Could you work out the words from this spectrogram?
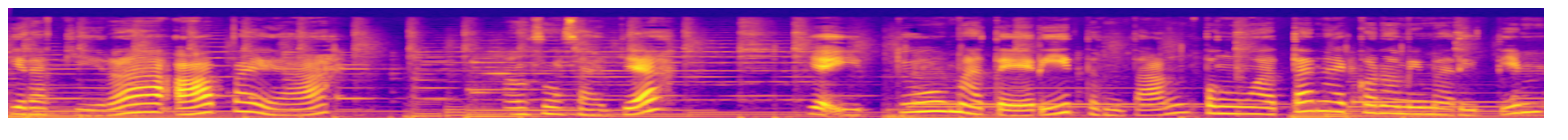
Kira-kira apa ya? Langsung saja, yaitu materi tentang penguatan ekonomi maritim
